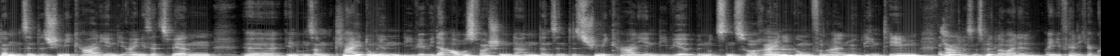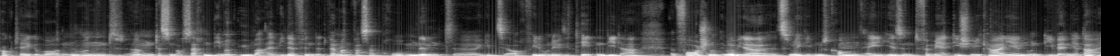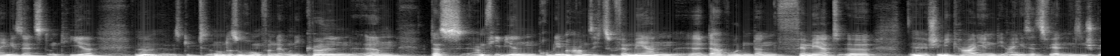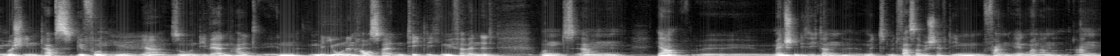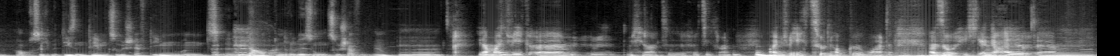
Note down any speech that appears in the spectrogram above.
Dann sind es Chemikalien, die eingesetzt werden in unseren Kleidungen, die wir wieder auswaschen dann. Dann sind es Chemikalien, die wir benutzen zur Reinigung von allen möglichen Themen. Ja, das ist mittlerweile ein gefährlicher Cocktail geworden mhm. und ähm, das sind auch Sachen, die man überall wiederfindet. Wenn man Wasserproben nimmt, äh, gibt es ja auch viele Universitäten, die da äh, forschen und immer wieder zum Ergebnis kommen, ey, hier sind vermehrt die Chemikalien und die werden ja da eingesetzt und hier. Ne? Es gibt eine Untersuchung von der Uni Köln. Ähm, dass Amphibien Probleme haben, sich zu vermehren. Äh, da wurden dann vermehrt äh, äh, Chemikalien, die eingesetzt werden, in diesen Spülmaschinentabs gefunden. Ja, so, und die werden halt in Millionen Haushalten täglich irgendwie verwendet. Und ähm, ja, äh, Menschen, die sich dann mit, mit Wasser beschäftigen, fangen irgendwann an, an, auch sich mit diesen Themen zu beschäftigen und äh, da auch andere Lösungen zu schaffen. Ja, mhm. ja mein Weg, ähm, ja, hört sich an, mein Weg zu Local Water. Also ich generell, ähm,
